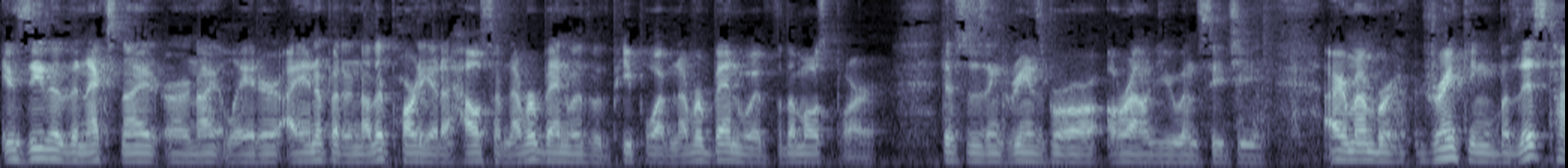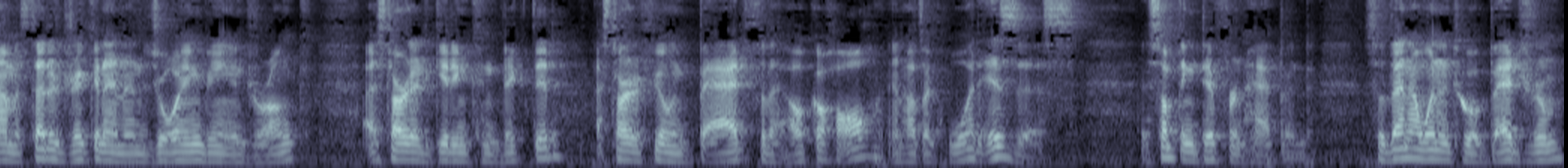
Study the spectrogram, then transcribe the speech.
It was either the next night or a night later. I end up at another party at a house I've never been with, with people I've never been with for the most part. This was in Greensboro around UNCG. I remember drinking, but this time instead of drinking and enjoying being drunk, I started getting convicted. I started feeling bad for the alcohol, and I was like, what is this? Something different happened. So then I went into a bedroom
